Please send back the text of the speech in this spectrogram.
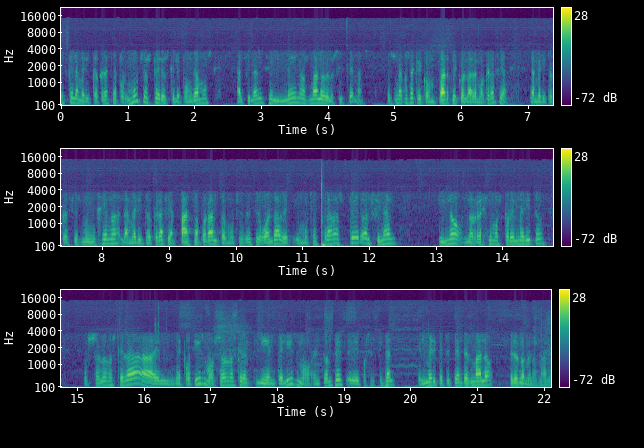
es que la meritocracia, por muchos peros que le pongamos, al final es el menos malo de los sistemas. Es una cosa que comparte con la democracia. La meritocracia es muy ingenua, la meritocracia pasa por alto muchas desigualdades y muchas trabas, pero al final, si no nos regimos por el mérito, pues solo nos queda el nepotismo, solo nos queda el clientelismo. Entonces, eh, pues al final el mérito efectivamente es malo, pero es lo menos malo.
